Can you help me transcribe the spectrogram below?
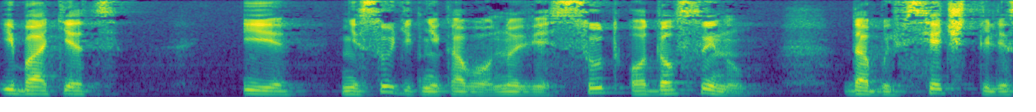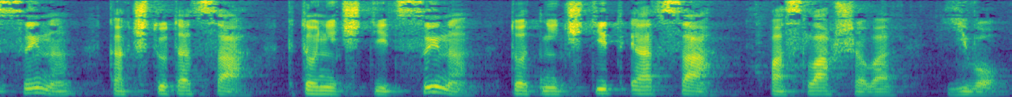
Ибо Отец и не судит никого, но весь суд отдал Сыну, дабы все чтили Сына, как чтут Отца. Кто не чтит Сына, тот не чтит и Отца, пославшего Его».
